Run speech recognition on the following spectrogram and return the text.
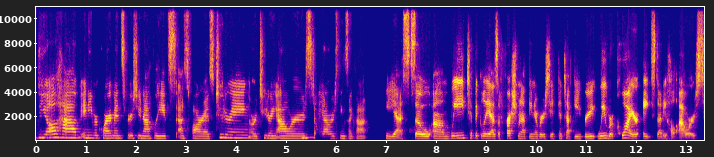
do y'all have any requirements for your student athletes as far as tutoring or tutoring hours, mm-hmm. study hours, things like that? Yes. So um, we typically, as a freshman at the University of Kentucky, we, we require eight study hall hours.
